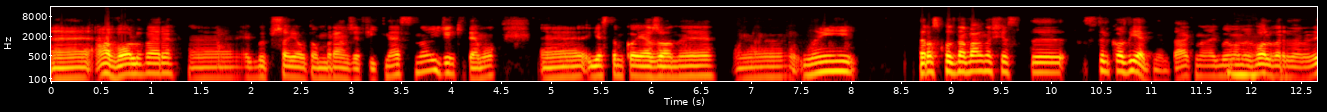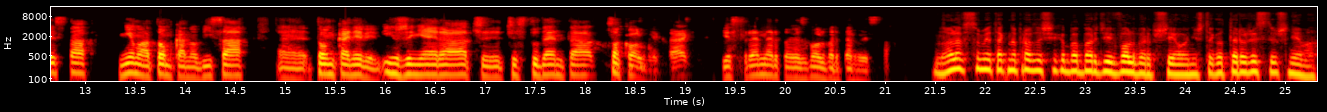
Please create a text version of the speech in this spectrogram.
e, a Wolver e, jakby przejął tą branżę fitness, no i dzięki temu jestem kojarzony. No i ta rozpoznawalność jest tylko z jednym, tak? No jakby mamy mhm. Wolver terrorysta, nie ma Tomka Nowisa, Tomka, nie wiem, inżyniera czy, czy studenta, cokolwiek, tak? Jest trener, to jest Wolver terrorysta. No ale w sumie tak naprawdę się chyba bardziej Wolver przyjęło niż tego terrorysty już nie ma,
